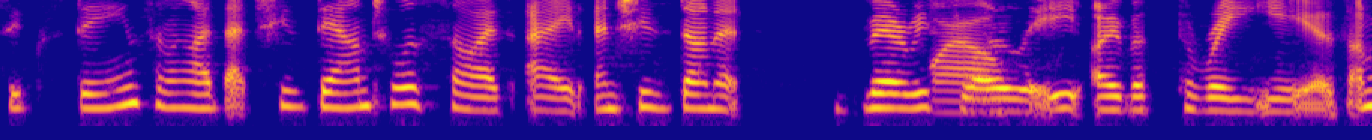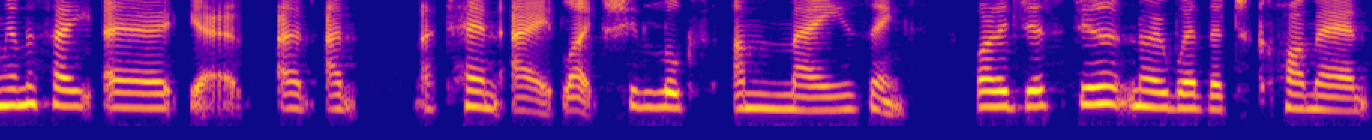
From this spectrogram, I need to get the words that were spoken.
16, something like that. She's down to a size 8, and she's done it very Wow. slowly over three years. I'm going to say, uh, yeah, a, a, a 10 8. Like, she looks amazing. But I just didn't know whether to comment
